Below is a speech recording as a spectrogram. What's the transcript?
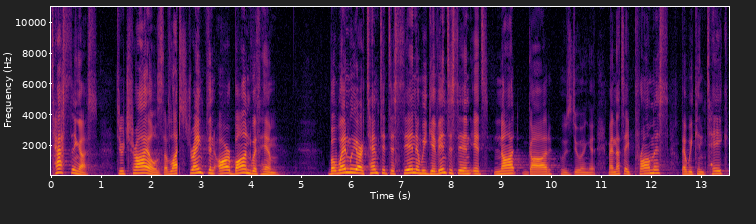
testing us through trials of life, strengthen our bond with him. But when we are tempted to sin and we give in to sin, it's not God who's doing it. Man, that's a promise that we can take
